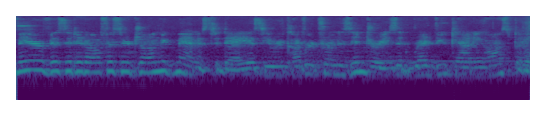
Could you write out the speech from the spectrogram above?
Mayor visited Officer John McManus today as he recovered from his injuries at Redview County Hospital.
